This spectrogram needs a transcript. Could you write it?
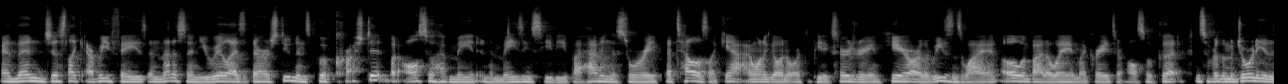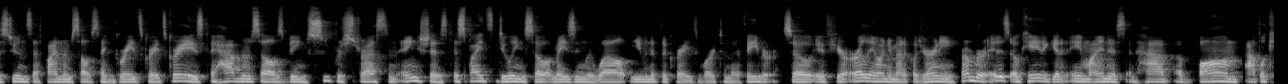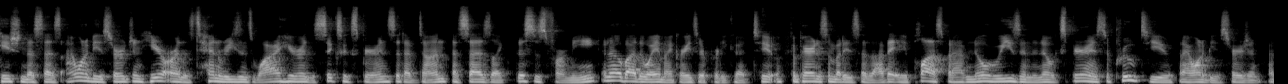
And then, just like every phase in medicine, you realize that there are students who have crushed it, but also have made an amazing CV by having a story that tells, like, yeah, I want to go into orthopedic surgery surgery, and here are the reasons why. And oh, and by the way, my grades are also good. And so for the majority of the students that find themselves saying grades, grades, grades, they have themselves being super stressed and anxious despite doing so amazingly well, even if the grades worked in their favor. So if you're early on your medical journey, remember it is okay to get an A minus and have a bomb application that says, I want to be a surgeon. Here are the 10 reasons why. Here are the six experiences that I've done that says like this is for me. And oh, by the way, my grades are pretty good too. Compared to somebody who says I have A plus, but I have no reason and no experience to prove to you that I want to be a surgeon. I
